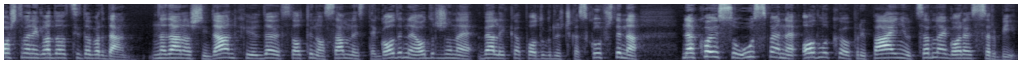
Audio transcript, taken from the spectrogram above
Poštovani gledalci, dobar dan. Na današnji dan, 1918. godine, održana je Velika podgorička skupština na kojoj su usvojene odluke o pripajanju Crne Gore Srbiji.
